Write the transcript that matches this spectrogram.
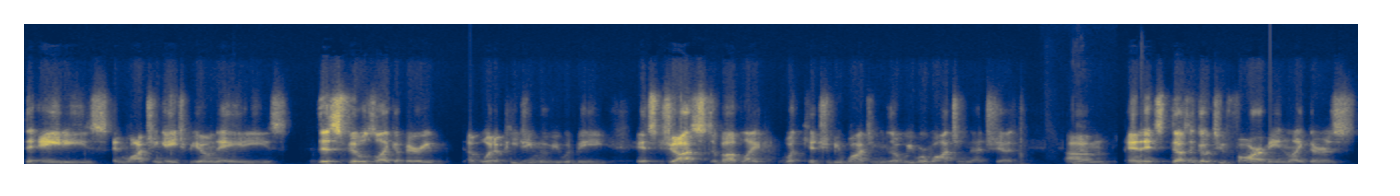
the 80s and watching hbo in the 80s this feels like a very what a pg movie would be it's just above like what kids should be watching even though we were watching that shit Yeah. um and it doesn't go too far i mean like there's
